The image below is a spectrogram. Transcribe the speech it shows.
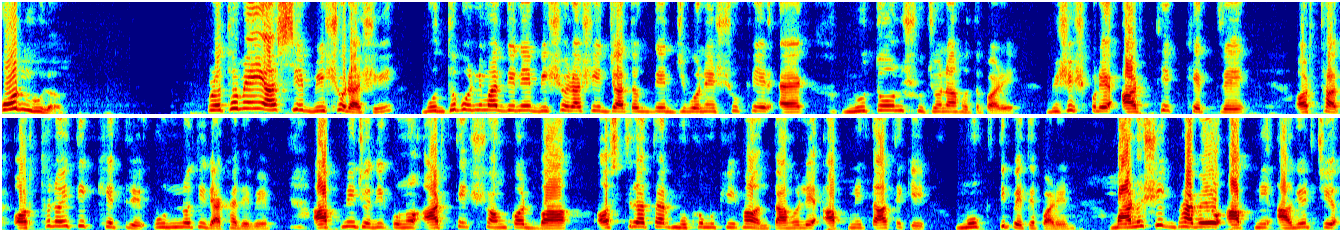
কোনগুলো। প্রথমেই আসছে বৃষ রাশি বুদ্ধ পূর্ণিমার দিনে বিশ্ব রাশির জাতকদের জীবনে সুখের এক নূতন সূচনা হতে পারে। বিশেষ করে আর্থিক ক্ষেত্রে, অর্থাৎ অর্থনৈতিক ক্ষেত্রে উন্নতি দেখা দেবে। আপনি যদি কোনো আর্থিক সংকট বা অস্থিরতার মুখোমুখি হন, তাহলে আপনি তা থেকে মুক্তি পেতে পারেন। মানসিকভাবেও আপনি আগের চেয়ে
